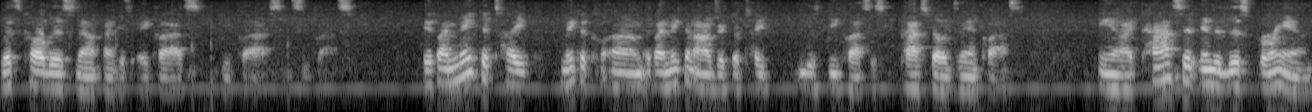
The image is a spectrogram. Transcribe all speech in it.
let's call this now kind of just A class, B class, and C class. If I make a type, make a, um, if I make an object of type this B class, this pass fail exam class, and I pass it into this param,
